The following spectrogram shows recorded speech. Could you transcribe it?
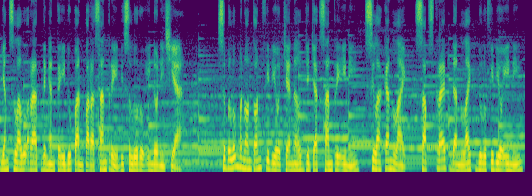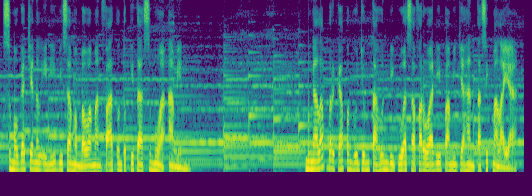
yang selalu erat dengan kehidupan para santri di seluruh Indonesia. Sebelum menonton video channel Jejak Santri ini, silahkan like, subscribe dan like dulu video ini, semoga channel ini bisa membawa manfaat untuk kita semua, amin. Mengalap berkah penghujung tahun di Gua Safarwadi Pamijahan Tasikmalaya.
